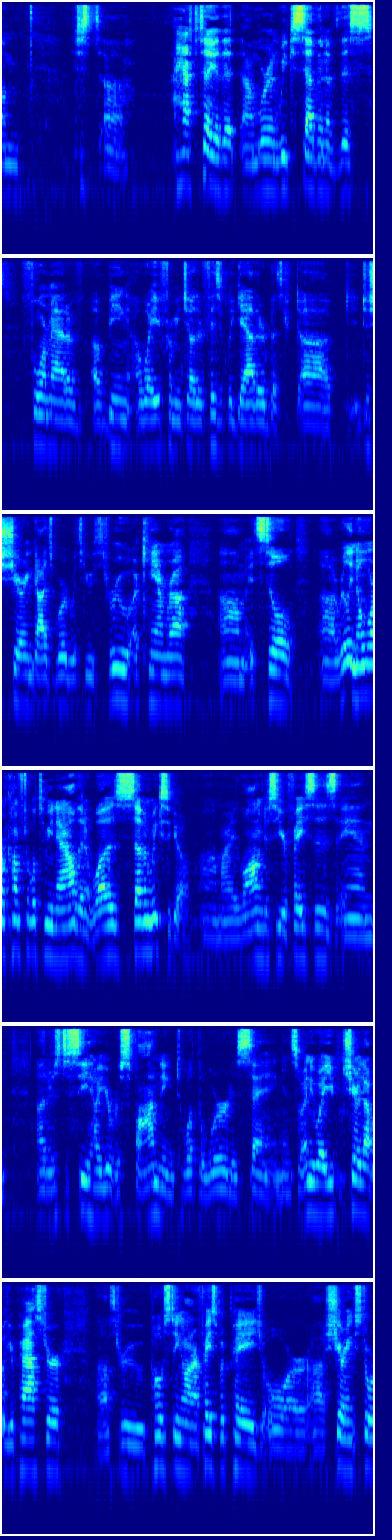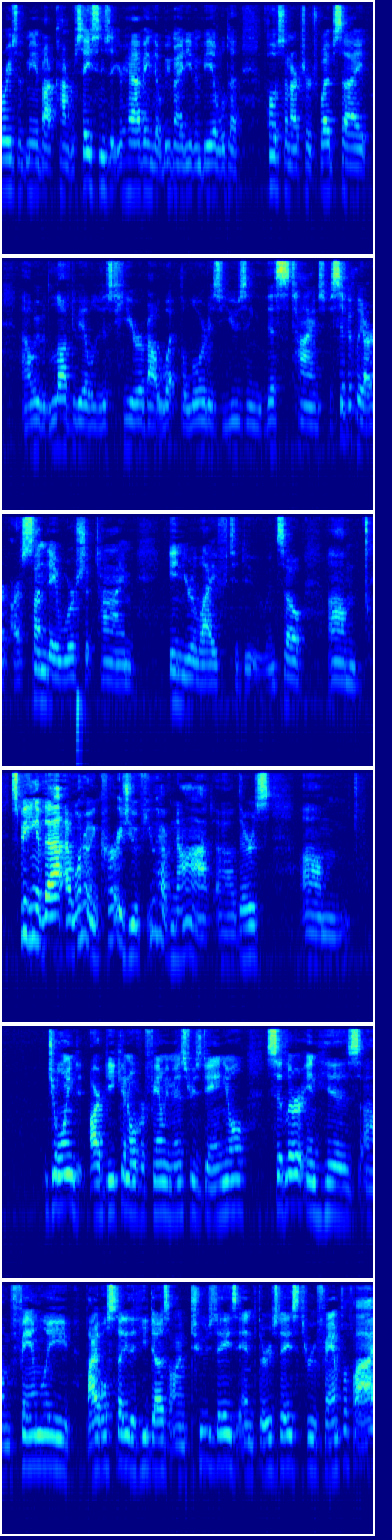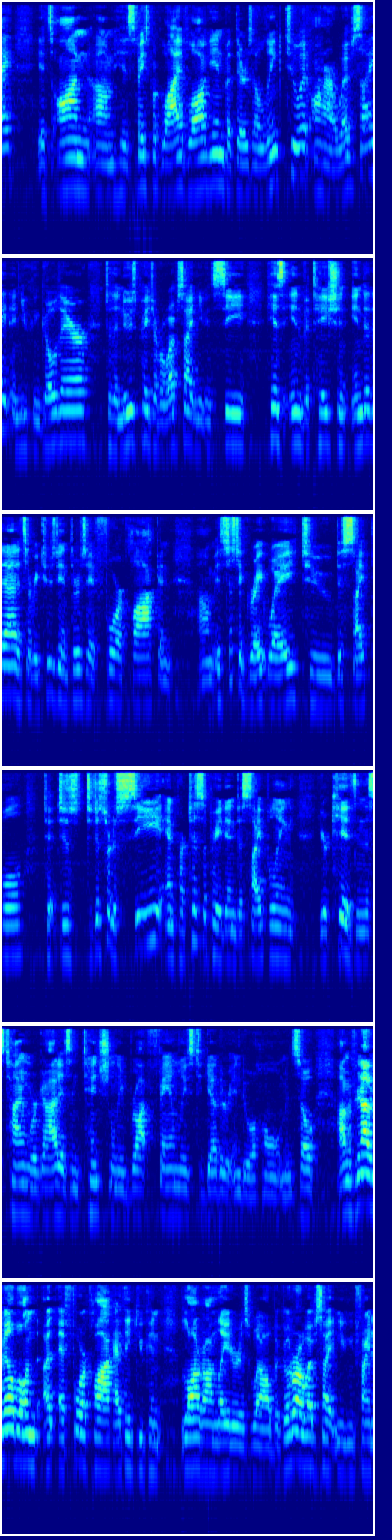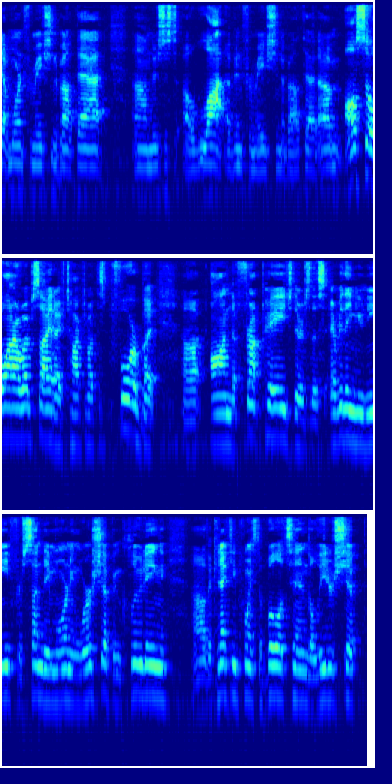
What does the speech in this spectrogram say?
Um, just uh, I have to tell you that um, we're in week seven of this format of, of being away from each other, physically gathered, but uh, just sharing God's word with you through a camera. Um, it's still uh, really no more comfortable to me now than it was seven weeks ago. Um, I long to see your faces and uh, just to see how you're responding to what the word is saying. And so, anyway, you can share that with your pastor. Uh, through posting on our Facebook page or uh, sharing stories with me about conversations that you're having that we might even be able to post on our church website. Uh, we would love to be able to just hear about what the Lord is using this time, specifically our, our Sunday worship time, in your life to do. And so, um, speaking of that, I want to encourage you if you have not, uh, there's um, joined our deacon over Family Ministries, Daniel Sidler, in his um, family Bible study that he does on Tuesdays and Thursdays through Famplify. It's on um, his Facebook Live login, but there's a link to it on our website, and you can go there to the news page of our website, and you can see his invitation into that. It's every Tuesday and Thursday at four o'clock, and um, it's just a great way to disciple, to just to just sort of see and participate in discipling your kids in this time where God has intentionally brought families together into a home. And so, um, if you're not available on, uh, at 4 o'clock, I think you can log on later as well. But go to our website and you can find out more information about that. Um, there's just a lot of information about that. Um, also on our website, I've talked about this before, but uh, on the front page, there's this everything you need for Sunday morning worship, including uh, the connecting points, the bulletin, the leadership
